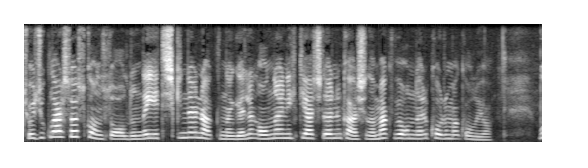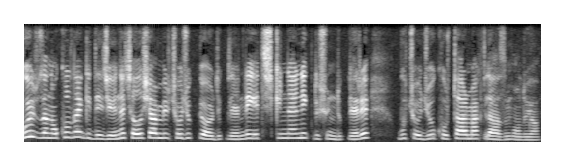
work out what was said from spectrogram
Çocuklar söz konusu olduğunda yetişkinlerin aklına gelen onların ihtiyaçlarını karşılamak ve onları korumak oluyor. Bu yüzden okuluna gideceğine çalışan bir çocuk gördüklerinde yetişkinlerin ilk düşündükleri bu çocuğu kurtarmak lazım oluyor.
